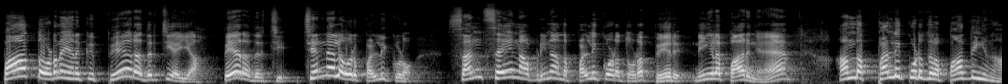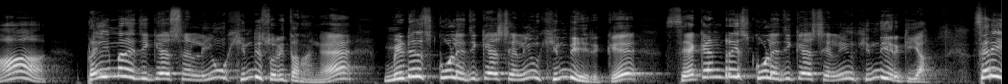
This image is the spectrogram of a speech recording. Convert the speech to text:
பார்த்த உடனே எனக்கு பேரதிர்ச்சி ஐயா பேரதிர்ச்சி. சென்னையில் ஒரு பள்ளிக்கூடம். சன்சைன் அப்படின்னு அந்த பள்ளிக்கூடத்தோட பேர். நீங்களே பாருங்க. அந்த பள்ளிக்கூடத்தில் பார்த்தீங்கன்னா பிரைமரி எஜுகேஷன்லேயும் ஹிந்தி சொல்லித்தராங்க மிடில் ஸ்கூல் எஜுகேஷன்லேயும் ஹிந்தி இருக்குது செகண்டரி ஸ்கூல் எஜுகேஷன்லேயும் ஹிந்தி இருக்குயா? சரி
